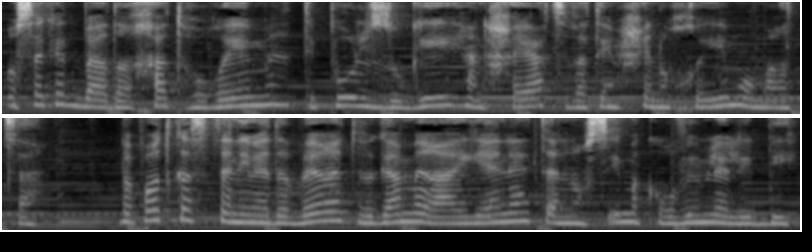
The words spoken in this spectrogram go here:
עוסקת בהדרכת הורים, טיפול זוגי, הנחיית צוותים חינוכיים ומרצה. בפודקאסט אני מדברת וגם מראיינת על נושאים הקרובים לליבי.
